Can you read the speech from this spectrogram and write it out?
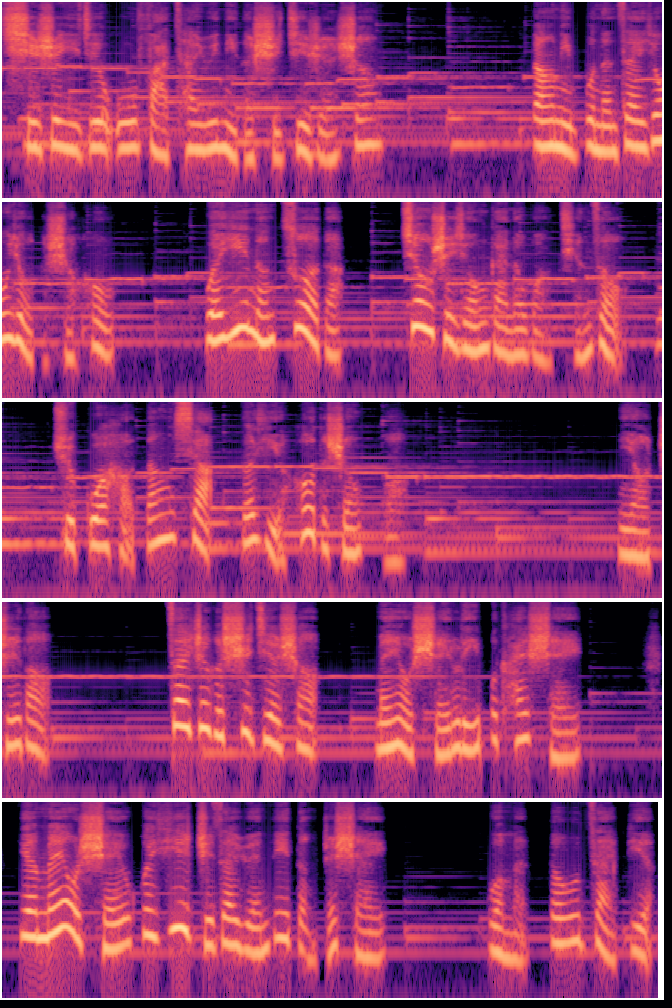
其实已经无法参与你的实际人生。当你不能再拥有的时候，唯一能做的，就是勇敢的往前走。去过好当下和以后的生活。你要知道，在这个世界上，没有谁离不开谁，也没有谁会一直在原地等着谁。我们都在变。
